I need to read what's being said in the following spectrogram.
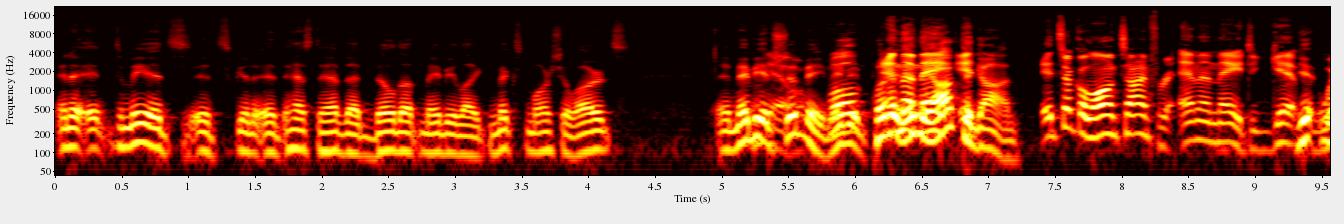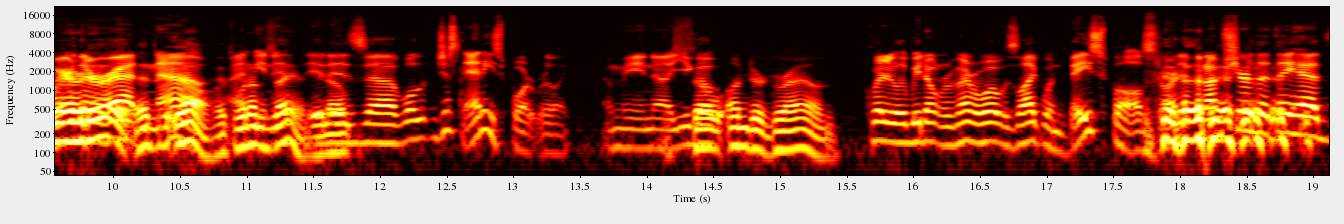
and it, it, to me it's it's gonna it has to have that build up maybe like mixed martial arts, and maybe it Yeah, should be maybe well, put it in the MMA octagon. It, it took a long time for MMA to get, Get where, where they're at That's- now. yeah, that's what I I'm mean, saying, It, you know? is, uh, well, just any sport really. I mean, uh, you so go underground. Clearly we don't remember what it was like when baseball started, but I'm sure that they had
